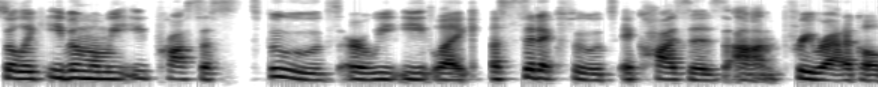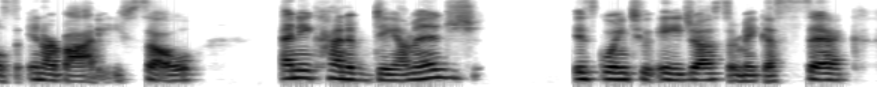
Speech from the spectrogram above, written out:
So, like, even when we eat processed foods or we eat like acidic foods, it causes um, free radicals in our body. So, any kind of damage is going to age us or make us sick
